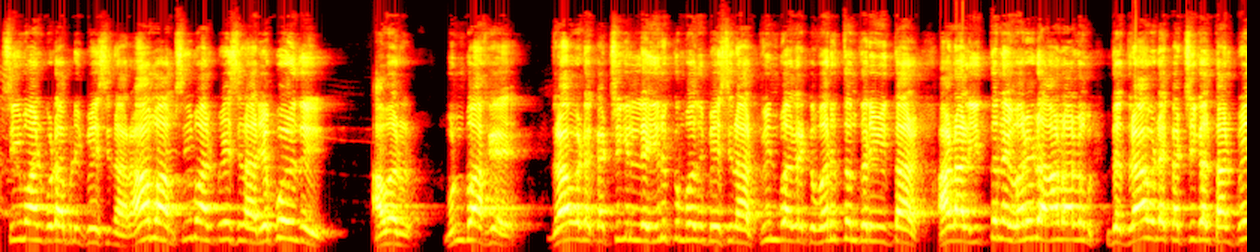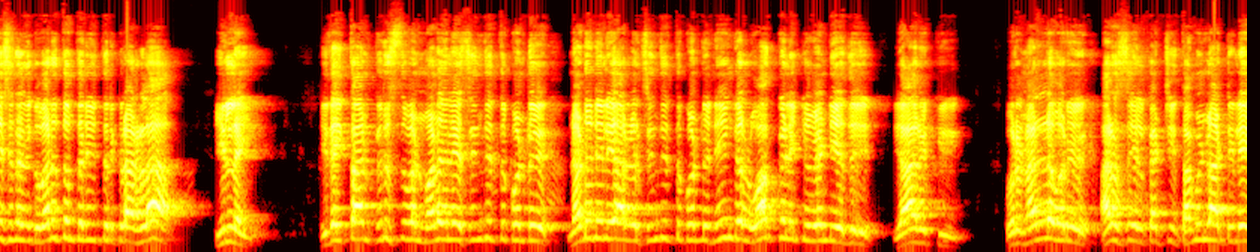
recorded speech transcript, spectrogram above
சீமான் கூட அப்படி பேசினார். ஆமாம் சீமான் பேசினார். எப்பொழுது? அவர் முன்பாக திராவிட கட்சிகளில் இருக்கும்போது பேசினார். பின்பு அதற்கு வருத்தம் தெரிவித்தார். ஆனால் இத்தனை வருடம் ஆனாலும் இந்த திராவிட கட்சிகள் தான் பேசினதுக்கு வருத்தம் தெரிவித்திருக்கிறார்களா? இல்லை. இதைத்தான் கிறிஸ்துவன் மனதிலே சிந்தித்துக் கொண்டு நடுநிலையாளர்கள் சிந்தித்துக் கொண்டு நீங்கள் வாக்களிக்க வேண்டியது யாருக்கு? ஒரு நல்ல ஒரு அரசியல் கட்சி தமிழ்நாட்டிலே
